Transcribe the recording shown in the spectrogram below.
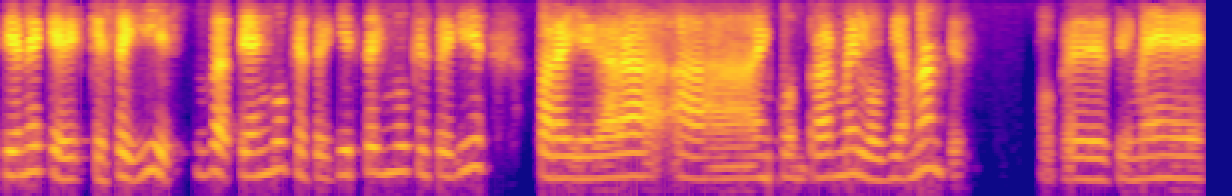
tiene que, que seguir. O sea, tengo que seguir, tengo que seguir para llegar a encontrarme los diamantes porque si me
